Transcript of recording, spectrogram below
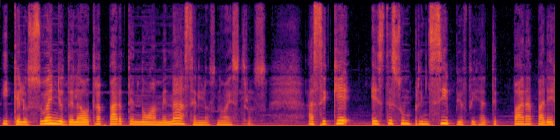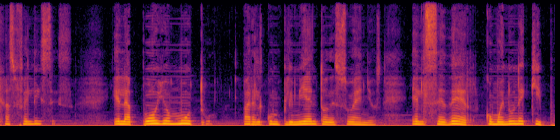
y que los sueños de la otra parte no amenacen los nuestros. Así que este es un principio, fíjate, para parejas felices. El apoyo mutuo, para el cumplimiento de sueños, el ceder como en un equipo,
